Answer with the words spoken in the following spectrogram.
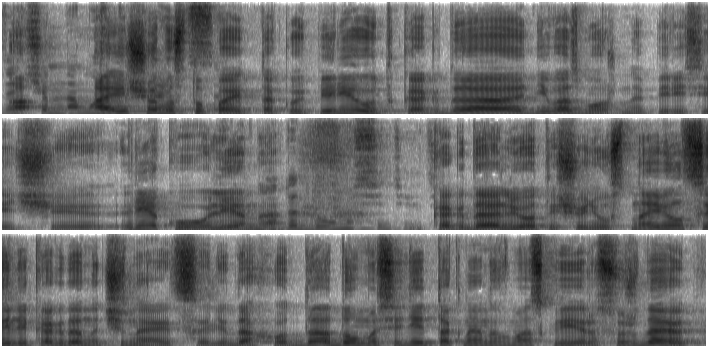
Зачем нам а это еще наступает такой период, когда невозможно пересечь реку Лена, Надо дома сидеть. когда лед еще не установился или когда начинается ледоход. Да, дома сидеть так, наверное, в Москве и рассуждают.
